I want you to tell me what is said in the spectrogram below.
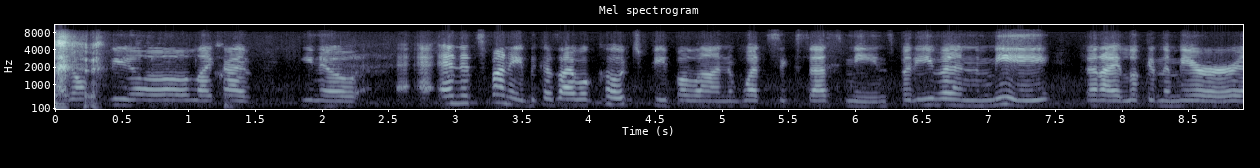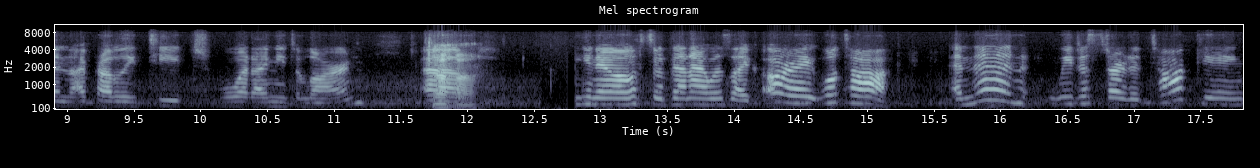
I don't feel like I've, you know, and it's funny because I will coach people on what success means, but even me, then I look in the mirror and I probably teach what I need to learn. Um, Uh-huh. You know, so then I was like, all right, we'll talk. And then we just started talking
